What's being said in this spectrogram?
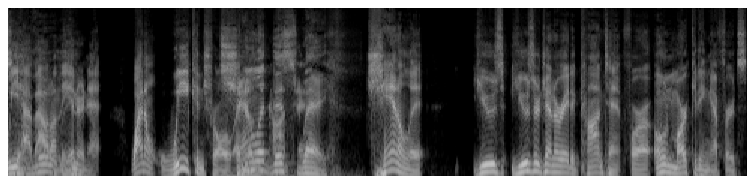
we have out on the internet why don't we control Channel it this content? way. channel it. Use user generated content for our own marketing efforts.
